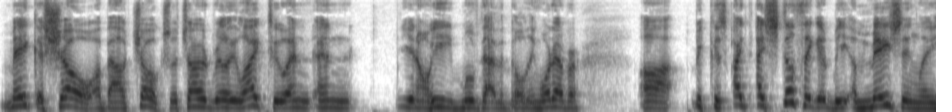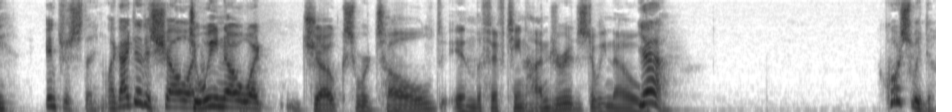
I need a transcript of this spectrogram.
make a show about jokes?" Which I would really like to. And and you know, he moved out of the building, whatever. Uh, because I I still think it would be amazingly interesting. Like I did a show. Do we know what jokes were told in the 1500s? Do we know? Yeah. Of course we do.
